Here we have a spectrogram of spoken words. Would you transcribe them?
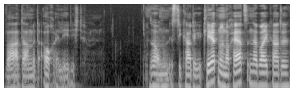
war damit auch erledigt. So, nun ist die Karte geklärt, nur noch Herz in der Beikarte.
